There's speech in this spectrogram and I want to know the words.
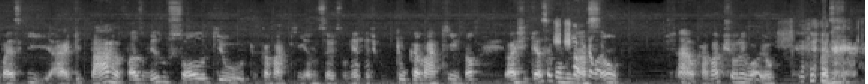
parece que a guitarra faz o mesmo solo que o, que o cavaquinho, eu não sei o instrumento, mas tipo, que o cavaquinho e tal. Eu acho que essa combinação. Ah, o cavaco chorou igual eu.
